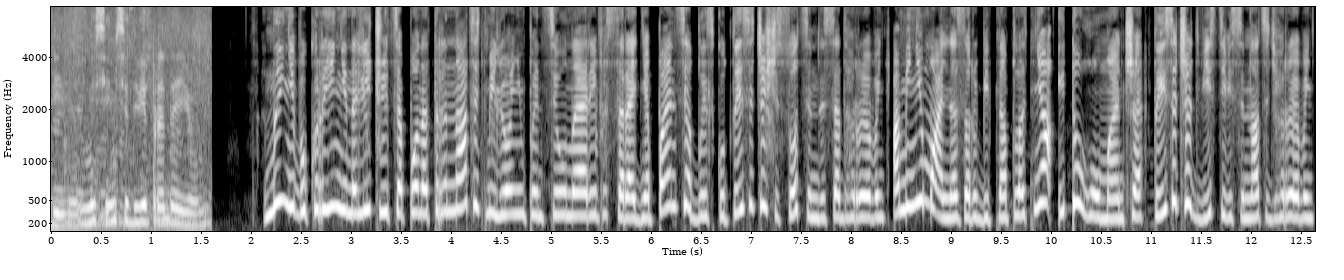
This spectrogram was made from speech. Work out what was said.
гривен. Мы 72 продаем. Нині в Україні налічується понад 13 мільйонів пенсіонерів. Середня пенсія близько 1670 гривень, а мінімальна заробітна платня і того менше 1218 гривень.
